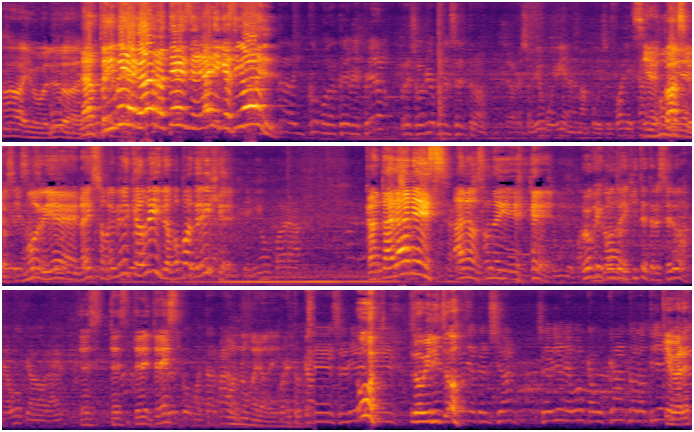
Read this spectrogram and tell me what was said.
Ay, boludo. La primera que agarra Tevez en el área que hace gol. Entrada incómoda Tevez, pero resolvió con el centro. Lo resolvió muy bien además, porque se fue alejando. Sin Muy espacio, bien, sí, Muy bien, la hizo. Es Carlito, papá, te dije. ¡Catalanes! Ah, no, son de. ¿Pero qué, cuánto dijiste? ¿3-0? A Boca ahora, ¿eh? Tres, tres, tres, tres. Cómo está armado. Un número ahí. ¡Uy! Lo habilitó. Se viene Boca buscando, lo tiene. Qué ver-.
